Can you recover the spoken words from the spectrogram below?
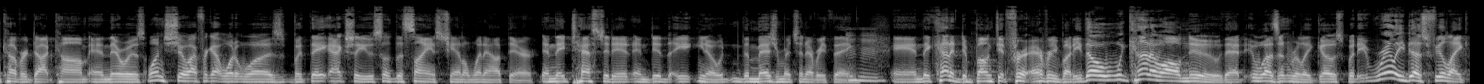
SanAntonioUncovered.com, and there was one show I forgot what it was, but they actually so the Science Channel went out there and they tested it and did the, you know the measurements and everything, Mm-hmm. and they kind of debunked it for everybody. Though we kind of all knew that it wasn't really ghost, but it really does feel like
